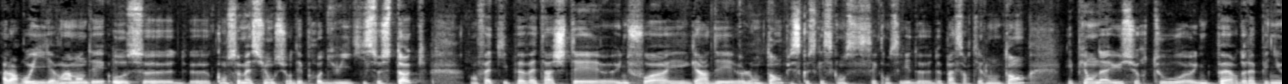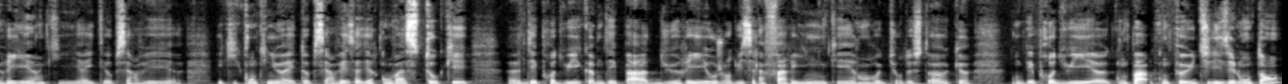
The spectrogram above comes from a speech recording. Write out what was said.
Alors oui, il y a vraiment des hausses de consommation sur des produits qui se stockent en fait, qui peuvent être achetés euh, une fois et gardés euh, longtemps, puisque c'est conseillé de ne pas sortir longtemps. Et puis, on a eu surtout euh, une peur de la pénurie hein, qui a été observée et qui continue à être observée, c'est-à-dire qu'on va stocker des produits comme des pâtes, du riz. Aujourd'hui, c'est la farine qui est en rupture de stock. Donc, des produits qu'on peut utiliser longtemps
